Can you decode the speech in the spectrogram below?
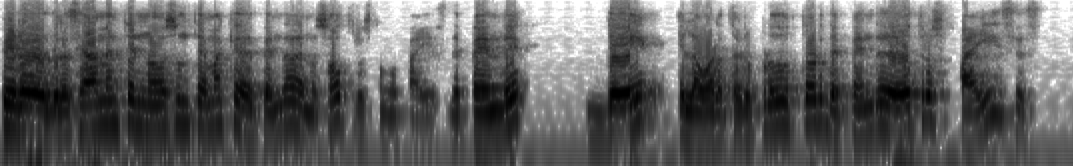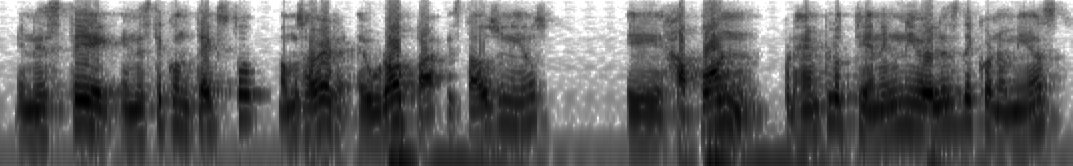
pero desgraciadamente no es un tema que dependa de nosotros como país, depende del el laboratorio productor, depende de otros países. En este, en este contexto, vamos a ver, Europa, Estados Unidos, eh, Japón, por ejemplo, tienen niveles de economías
